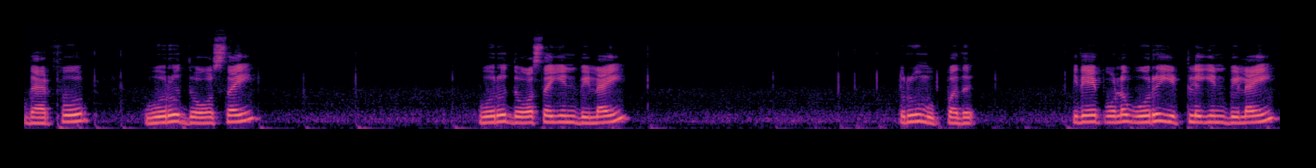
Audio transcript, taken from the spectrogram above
தர்ஃபோர் ஒரு தோசை ஒரு தோசையின் விலை ரூ முப்பது. இதே போல் ஒரு இட்லியின் விலை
